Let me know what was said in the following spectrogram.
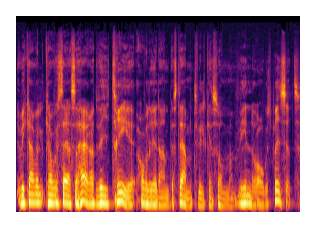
Vi kan väl kanske säga så här att vi tre har väl redan bestämt vilken som vinner Augustpriset.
